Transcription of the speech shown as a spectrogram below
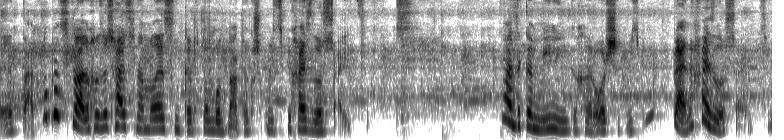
Е, Так, ну, принципі, ладно, залишається на малесенька, потім одна, так що, в принципі, хай залишається. Вона така миленька, хороша, в принципі, правильно, хай залишається.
